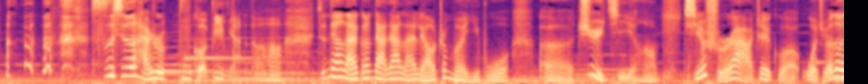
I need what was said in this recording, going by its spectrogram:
私心还是不可避免的哈。今天来跟大家来聊这么一部呃剧集哈。其实啊，这个我觉得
